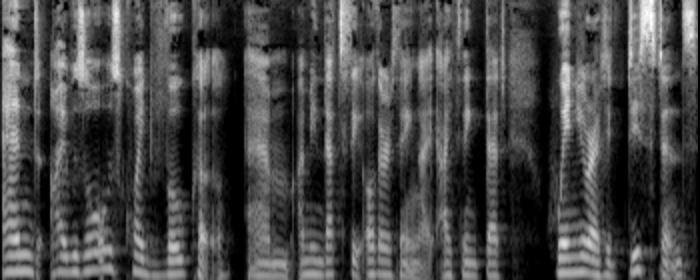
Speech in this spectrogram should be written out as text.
and I was always quite vocal. Um, I mean, that's the other thing. I, I think that when you're at a distance,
